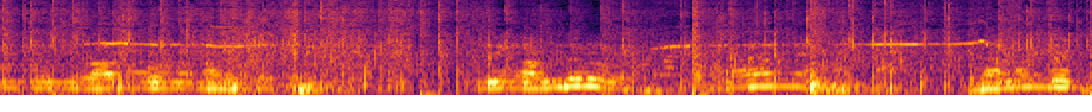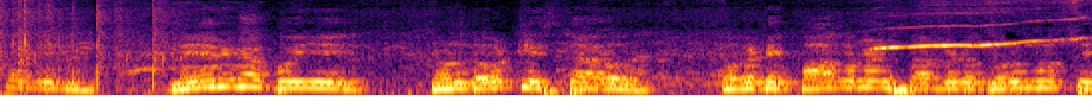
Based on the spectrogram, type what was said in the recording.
ఉంటుంది వాతావరణం అని చెప్పి మీరు అందరూ ఉదయాన్నే దండం పెట్టుకొని నేరుగా పోయి రెండు ఓట్లు ఇస్తారు. ఒకటి పార్లమెంట్ సభ్యుడు గురుమూర్తి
